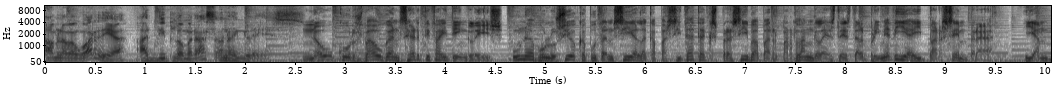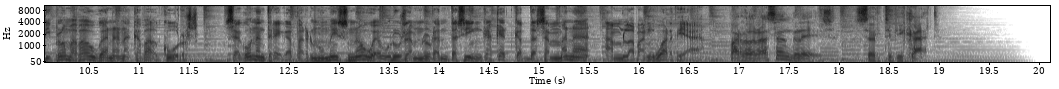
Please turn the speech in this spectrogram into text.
Amb la Vanguardia et diplomaràs en anglès. Nou curs Vaughan Certified English, una evolució que potencia la capacitat expressiva per parlar anglès des del primer dia i per sempre. I amb diploma Vaughan en acabar el curs. Segona entrega per només 9 euros amb 95 aquest cap de setmana amb La Vanguardia. Parlaràs anglès, certificat.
